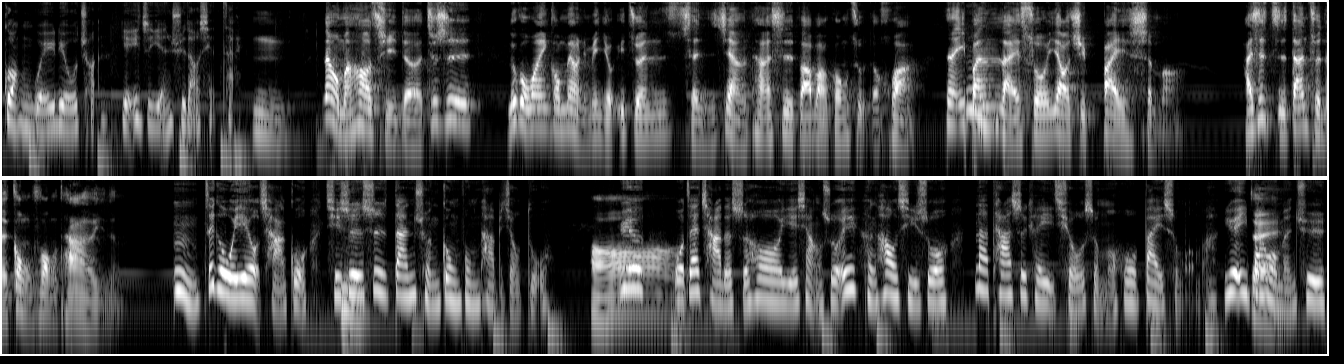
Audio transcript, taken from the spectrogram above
广为流传，也一直延续到现在。嗯，那我蛮好奇的，就是如果万一宫庙里面有一尊神像，她是八宝公主的话，那一般来说要去拜什么？嗯、还是只单纯的供奉她而已呢？嗯，这个我也有查过，其实是单纯供奉他比较多。哦、嗯，因为我在查的时候也想说，哎，很好奇说，那他是可以求什么或拜什么嘛？因为一般我们去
